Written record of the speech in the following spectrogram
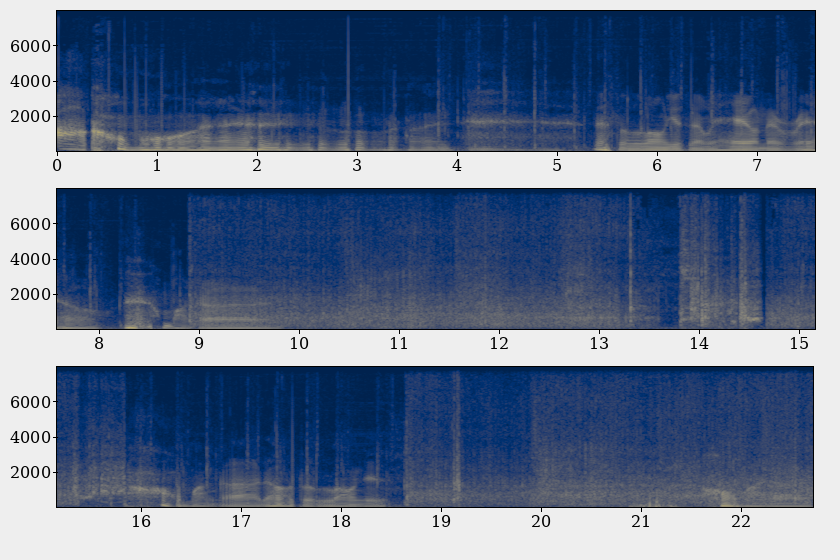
Ah, oh, come on. That's the longest I ever had on that rail. oh my god. Oh my god, that was the longest. Oh my god.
